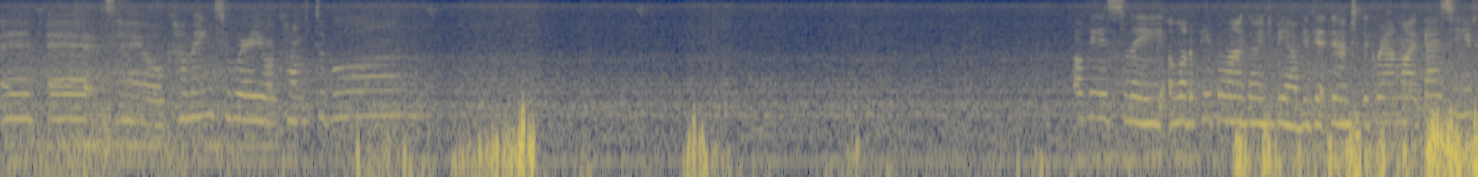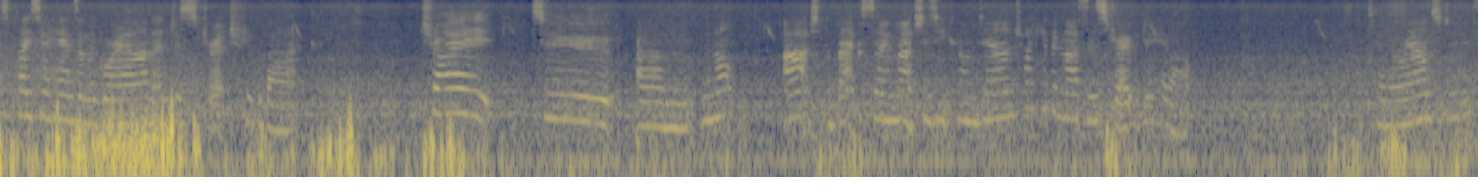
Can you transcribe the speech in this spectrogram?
and exhale, coming to comfortable. Obviously, a lot of people aren't going to be able to get down to the ground like that, so you just place your hands on the ground and just stretch through the back. Try to um, not arch the back so much as you come down. Try and keep it nice and straight with your head up. Turn around to do this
